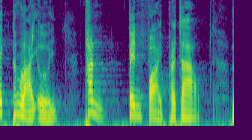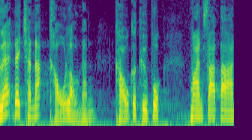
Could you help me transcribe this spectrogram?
ล็ก ๆ ทั้งหลายเอ๋ยท่านเป็นฝ่ายพระเจ้า และได้ชนะเขาเหล่านั้น เขาก็คือพวกมารซาตาน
